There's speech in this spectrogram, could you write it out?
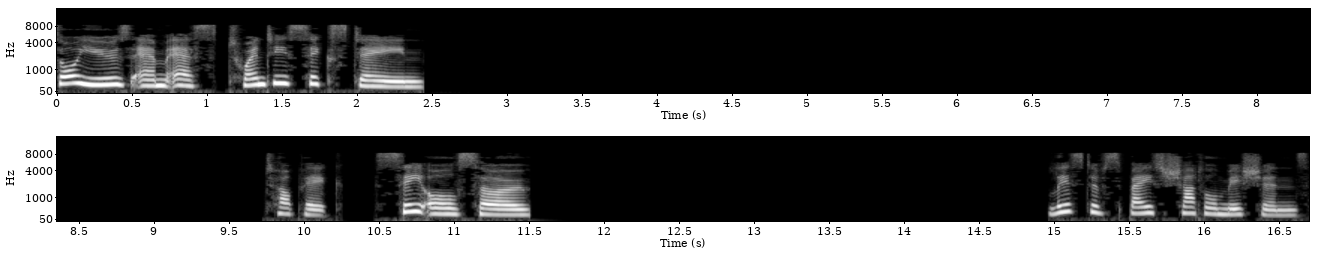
Soyuz MS 2016. Topic: See also List of Space Shuttle missions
